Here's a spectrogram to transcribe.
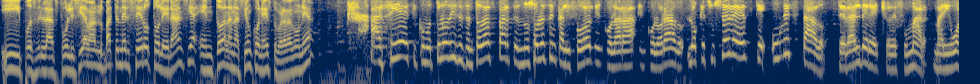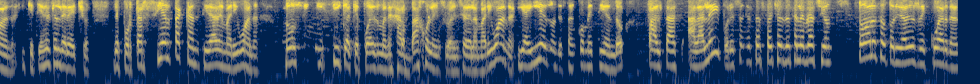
y pues la policía va, va a tener cero tolerancia en toda la nación con esto, ¿verdad, Dunia? Así es, y como tú lo dices, en todas partes, no solo es en California, en Colorado, en Colorado, lo que sucede es que un estado te da el derecho de fumar marihuana y que tienes el derecho de portar cierta cantidad de marihuana, no significa que puedes manejar bajo la influencia de la marihuana. Y ahí es donde están cometiendo faltas a la ley. Por eso en estas fechas de celebración, todas las autoridades recuerdan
